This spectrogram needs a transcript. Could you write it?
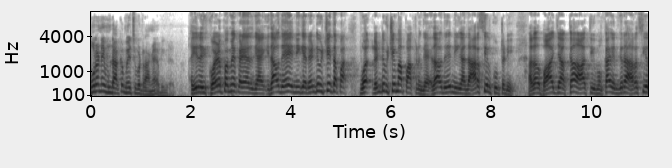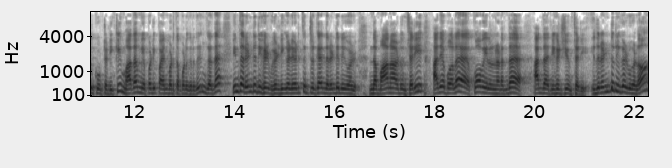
முரணை உண்டாக்க முயற்சி பண்ணுறாங்க அப்படிங்கிறாரு. இது குழப்பமே கிடையாதுங்க. இதாவது நீங்கள் ரெண்டு விஷயத்தை பா ரெண்டு விஷயமா பார்க்கணுங்க. அதாவது நீங்கள் அந்த அரசியல் கூட்டணி அதாவது பாஜக அதிமுக என்கிற அரசியல் கூட்டணிக்கு மதம் எப்படி பயன்படுத்தப்படுகிறதுங்கிறத இந்த ரெண்டு நிகழ்வுகள் நீங்கள் எடுத்துகிட்டு இருக்க இந்த ரெண்டு நிகழ்வு இந்த மாநாடும் சரி அதே போல் கோவையில் நடந்த அந்த நிகழ்ச்சியும் சரி. இது ரெண்டு நிகழ்வுகளும்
